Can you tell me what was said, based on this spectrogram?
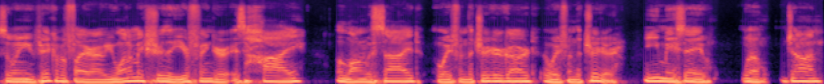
So, when you pick up a firearm, you want to make sure that your finger is high along the side, away from the trigger guard, away from the trigger. You may say, well, John,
